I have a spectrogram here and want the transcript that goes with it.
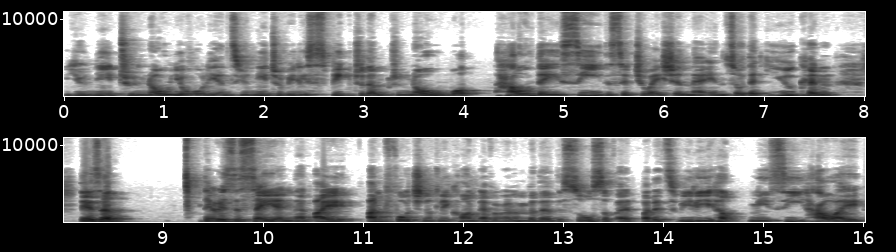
you need to know your audience. You need to really speak to them to know what how they see the situation they're in so that you can there's a there is a saying that I unfortunately can't ever remember the, the source of it, but it's really helped me see how I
